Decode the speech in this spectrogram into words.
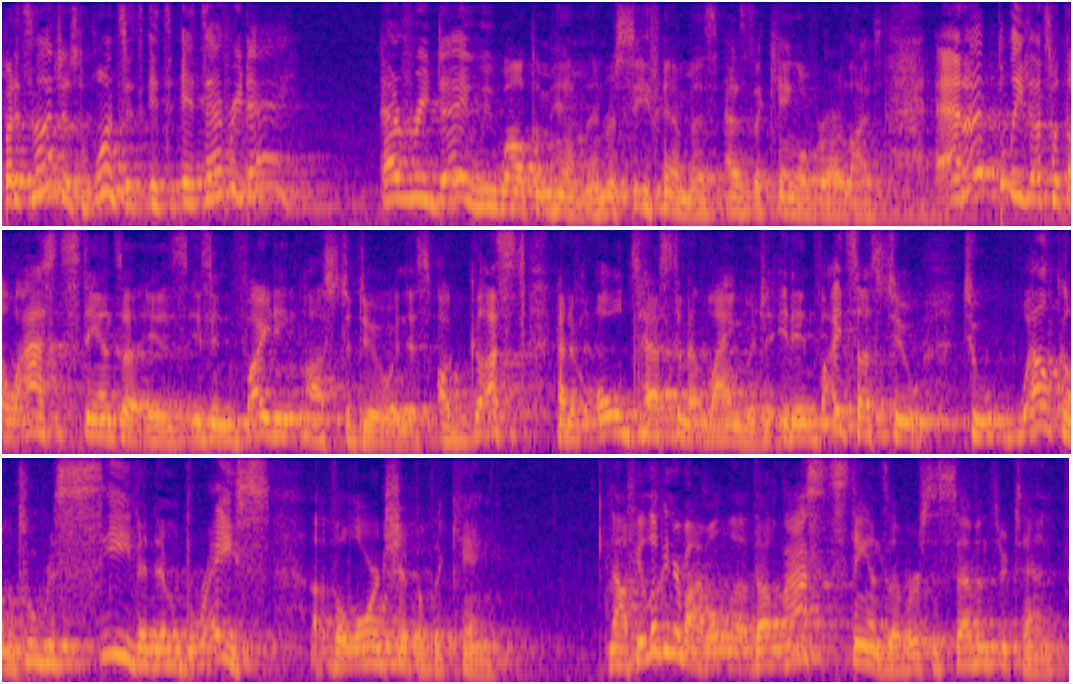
but it's not just once, it's, it's, it's every day. Every day we welcome him and receive him as, as the king over our lives. And I believe that's what the last stanza is, is inviting us to do in this august kind of Old Testament language. It invites us to, to welcome, to receive, and embrace uh, the lordship of the king. Now, if you look in your Bible, the last stanza, verses 7 through 10,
